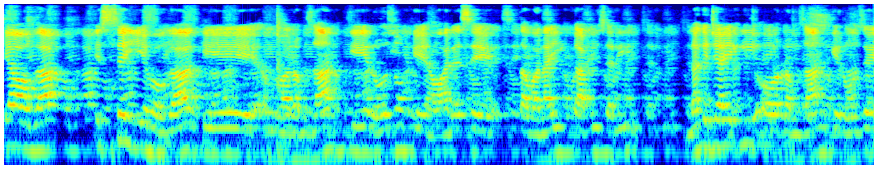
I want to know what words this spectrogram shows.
क्या होगा? इससे ये होगा कि रमज़ान के रोजों के हवाले से तोानाई काफ़ी सारी लग जाएगी और रमज़ान के रोज़े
